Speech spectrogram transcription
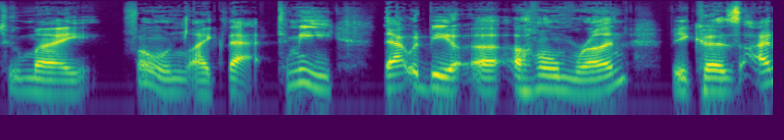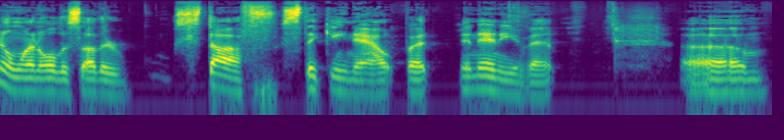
to my phone like that. To me, that would be a, a, home run because I don't want all this other stuff sticking out. But in any event, um,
